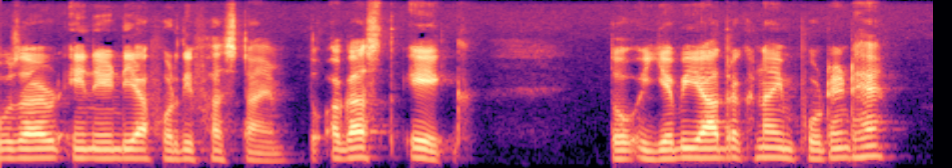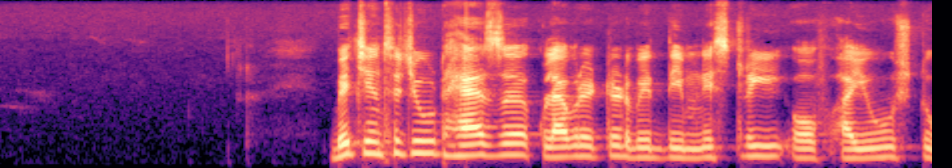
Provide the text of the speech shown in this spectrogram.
observe in India for the first time तो अगस्त एक। तो ये भी याद रखना इंपॉर्टेंट है। Which institute has collaborated with the ministry of AYUSH to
